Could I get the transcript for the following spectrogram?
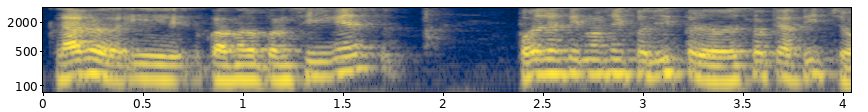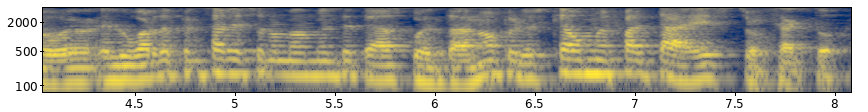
Claro, y cuando lo consigues, puedes decir no soy feliz, pero es lo que has dicho. En lugar de pensar eso, normalmente te das cuenta, no, pero es que aún me falta esto. Exacto.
